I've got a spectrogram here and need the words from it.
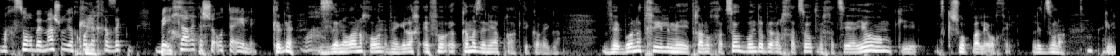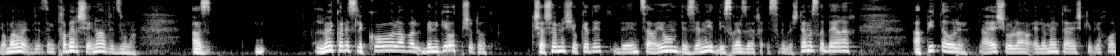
מחסור במשהו, יכול כן. לחזק בעיקר נכון. את השעות האלה. כן, כן. וואו. זה נורא נכון, ואני אגיד לך איפה, כמה זה נהיה פרקטי כרגע. ובואו נתחיל מ... התחלנו חצות, בואו נדבר על חצות וחצי היום, כי זה קשור כבר לאוכל, לתזונה. Okay. אוקיי. כי אמרנו, וזה מתחבר שינה ותזונה. אז לא אכנס לכל, אבל בנגיעות פשוטות. כשהשמש יוקדת באמצע היום, בזנית, בישראל זה 20 ל-12 בערך, הפיתה עולה, האש עולה, אלמנט האש כביכול,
